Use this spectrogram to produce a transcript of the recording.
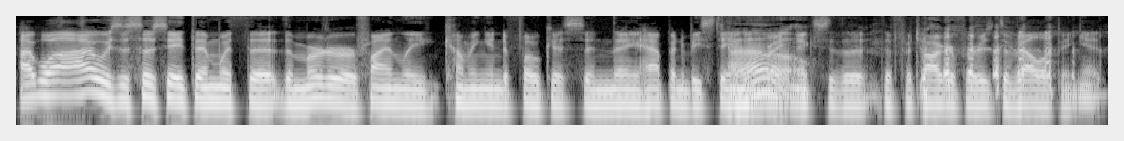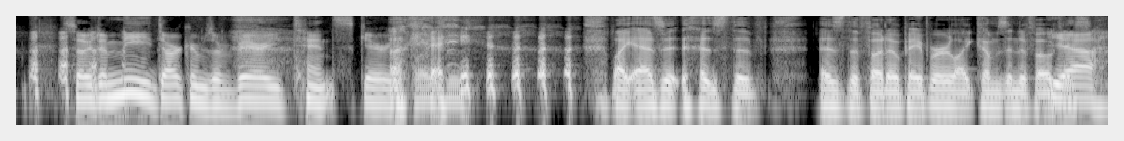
I, well, I always associate them with the the murderer finally coming into focus, and they happen to be standing Oh. right next to the the photographer who's developing it. So to me, dark rooms are very tense, scary places. Like as it as the as the photo paper like comes into focus. Yeah,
